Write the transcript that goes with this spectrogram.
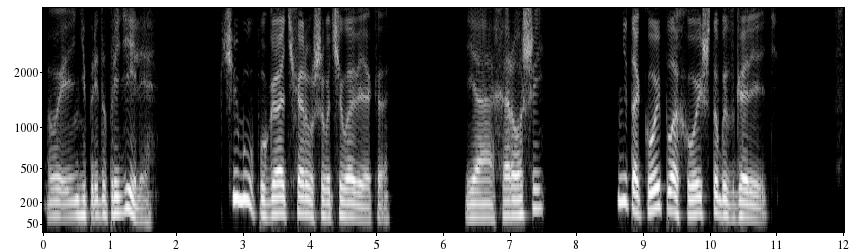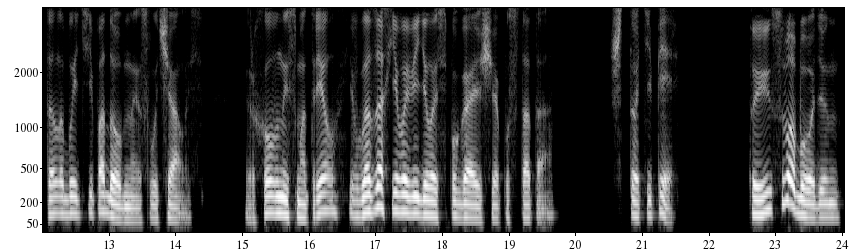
«Вы не предупредили». «К чему пугать хорошего человека?» «Я хороший?» «Не такой плохой, чтобы сгореть». Стало быть, и подобное случалось. Верховный смотрел, и в глазах его виделась пугающая пустота. Что теперь? Ты свободен.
